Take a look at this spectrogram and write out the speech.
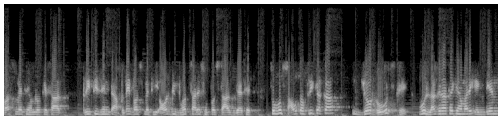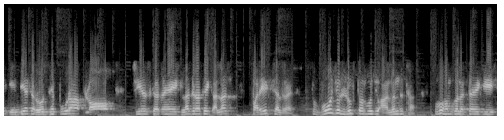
बस में थे हम लोग के साथ प्रीति जिंटा अपने बस में थी और भी बहुत सारे सुपरस्टार्स गए थे तो वो साउथ अफ्रीका का जो रोड्स थे वो लग रहा था कि हमारे इंडियन इंडिया का रोड है पूरा ब्लॉक चीयर्स कर रहे हैं एक लग रहा था एक अलग परेड चल रहा है तो वो जो लुफ्त और वो जो आनंद था, वो हमको लगता है कि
